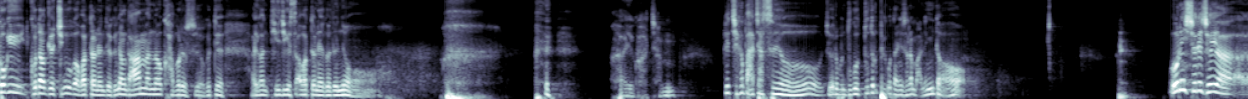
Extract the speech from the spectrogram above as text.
거기 고등학교 친구가 왔다는데 그냥 나만 넣어 가버렸어요 그때 아 이건 뒤지게 싸웠던 애거든요. 아이고 참. 제가 맞았어요. 저 여러분 누구 두드러 패고 다니는 사람 아닙니다. 어린 시절에 저희 아,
